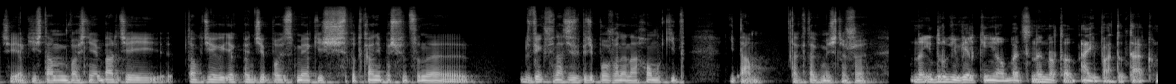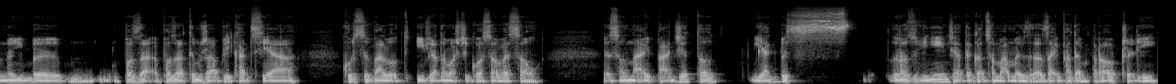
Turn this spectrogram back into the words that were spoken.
czy jakieś tam właśnie bardziej, tam gdzie jak będzie powiedzmy jakieś spotkanie poświęcone, większy nacisk będzie położony na HomeKit i tam. Tak, tak myślę, że no i drugi wielki nieobecny, no to iPad, tak. No i by, poza, poza tym, że aplikacja kursy walut i wiadomości głosowe są, są na iPadzie, to jakby z rozwinięcia tego, co mamy z, z iPadem Pro, czyli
